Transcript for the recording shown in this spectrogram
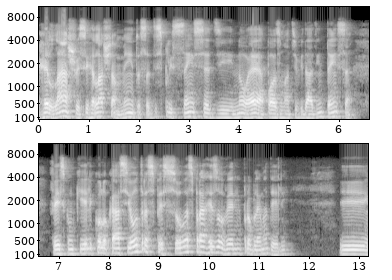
relaxo, esse relaxamento, essa displicência de Noé após uma atividade intensa fez com que ele colocasse outras pessoas para resolverem o problema dele. E,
